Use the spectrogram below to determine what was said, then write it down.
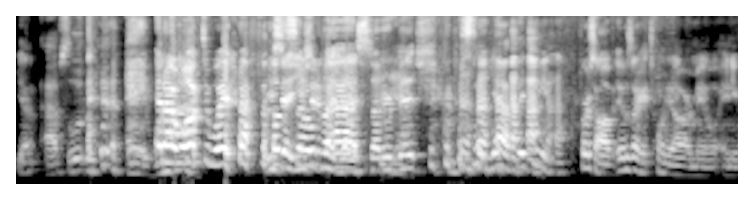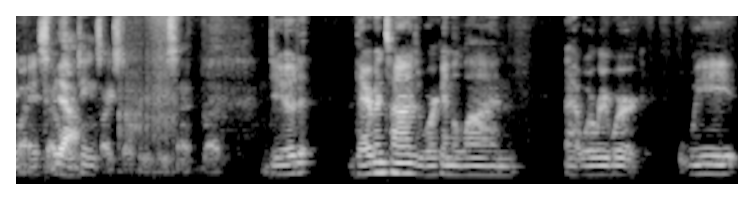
yeah, absolutely. Hey, and I time- walked away. And I felt you said so you should have like bad. that stutter Yeah. bitch. I was like, yeah, fifteen. First off, it was like a twenty dollar meal anyway, so Yeah. fifteen's like still pretty decent. But Dude, there have been times working the line at where we work. We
